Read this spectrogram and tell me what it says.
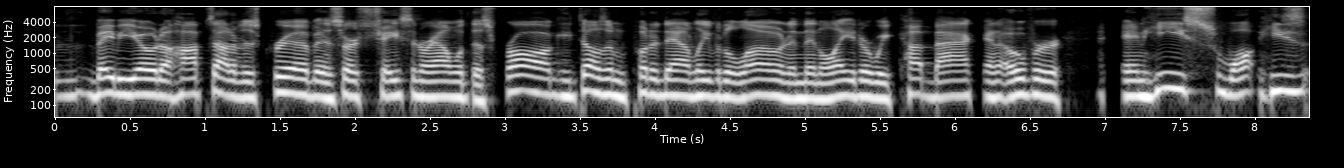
Baby Yoda hops out of his crib and starts chasing around with this frog. He tells him put it down, leave it alone, and then later we cut back and over, and he swa- he's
